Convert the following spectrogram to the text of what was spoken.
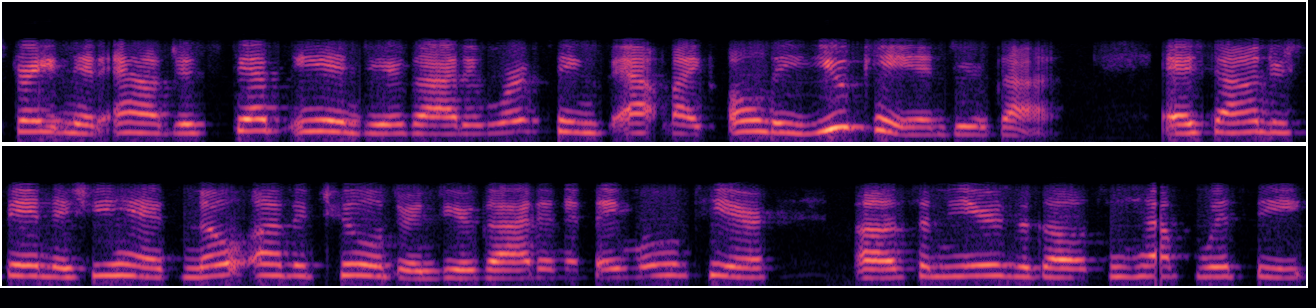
straighten it out. Just step in, dear God, and work things out like only you can, dear God as I understand that she has no other children, dear God, and that they moved here uh, some years ago to help with the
